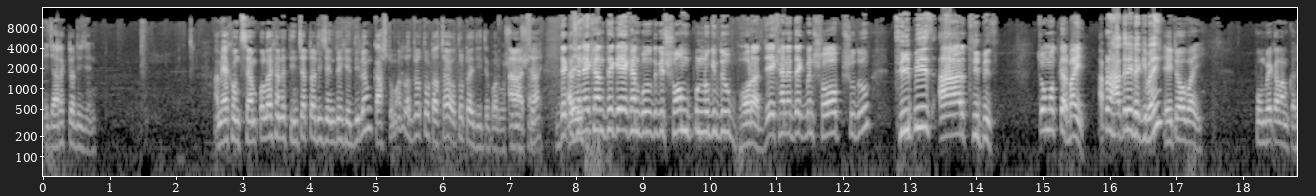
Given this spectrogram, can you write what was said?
এই যে আরেকটা ডিজাইন আমি এখন স্যাম্পল এখানে তিন চারটা ডিজাইন দেখিয়ে দিলাম কাস্টমাররা যতটা চায় অতটাই দিতে পারব আচ্ছা। দেখতেছেন এখান থেকে এখান পর্যন্ত কি সম্পূর্ণ কিন্তু ভরা। যে এখানে দেখবেন সব শুধু থ্রি পিস আর থ্রি পিস চমৎকার ভাই আপনার হাতের এটা কি ভাই? এইটাও ভাই বোম্বে কালামকারী।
